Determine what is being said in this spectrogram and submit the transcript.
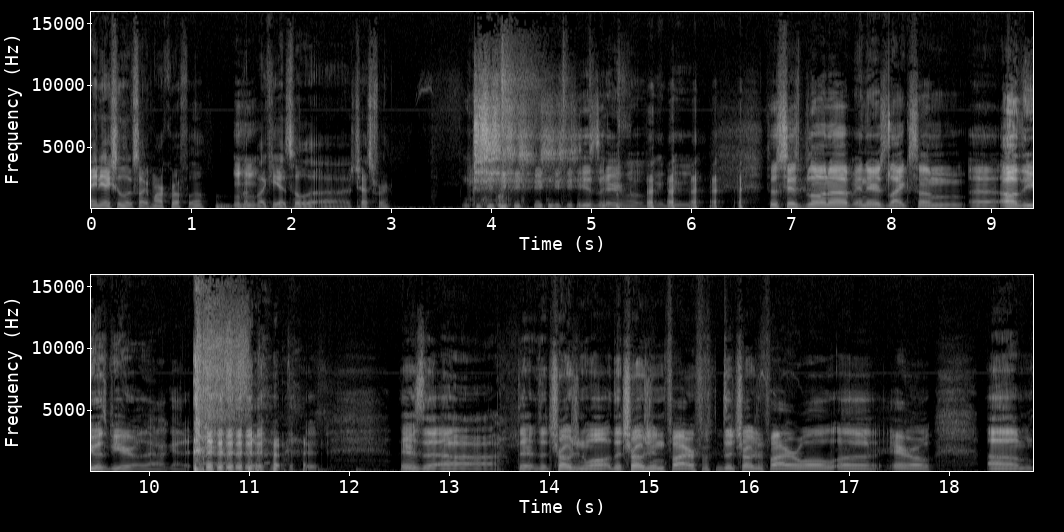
and he actually looks like Mark Ruffalo, Mm-hmm. like he has a uh, chest fur. He's a hairy motherfucking dude. So shit's blowing up, and there's like some. Uh, oh, the USB arrow. Now I got it. there's a uh, the the Trojan wall, the Trojan fire, the Trojan firewall uh, arrow. Um,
